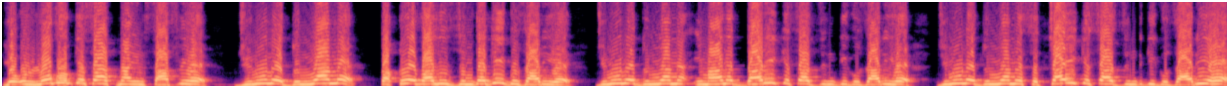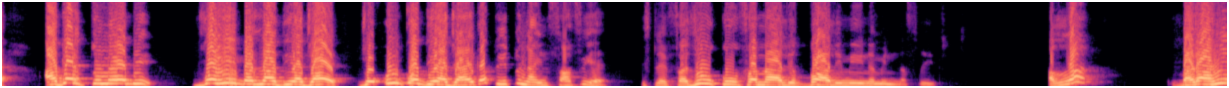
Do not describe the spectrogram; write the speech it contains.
یہ ان لوگوں کے ساتھ نا انصافی ہے جنہوں نے دنیا میں تقوی والی زندگی گزاری ہے، جنہوں نے دنیا میں ایمانت داری کے ساتھ زندگی گزاری ہے، جنہوں نے دنیا میں سچائی کے ساتھ زندگی گزاری ہے۔ اگر تمہیں بھی وہی بدلہ دیا جائے جو ان کو دیا جائے گا، تو یہ تو نا انصافی ہے۔ اس لیے فَذُوقُوا فَمَا لِلظَّالِمِينَ مِن نَصِيرٍ اللہ بڑا ہی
